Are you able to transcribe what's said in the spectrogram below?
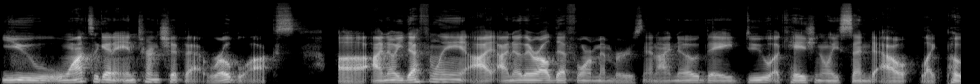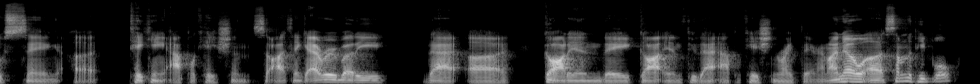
you want to get an internship at Roblox, uh, I know you definitely, I, I know they're all Dev Forum members, and I know they do occasionally send out like posts saying, uh, taking applications. So I think everybody that, uh, got in, they got in through that application right there. And I know uh, some of the people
